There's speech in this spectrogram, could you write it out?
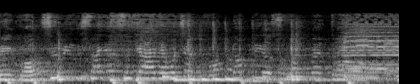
Consuming science again, which I'm not the most.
